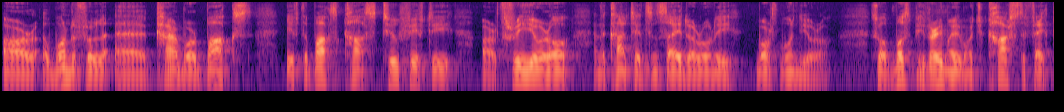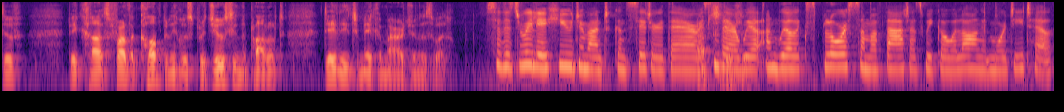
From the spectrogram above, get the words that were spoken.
or a wonderful uh, cardboard box if the box costs 250 or 3 euro and the contents inside are only worth 1 euro. So it must be very, very much cost effective because for the company who's producing the product, they need to make a margin as well. So there's really a huge amount to consider there, not there? We'll, and we'll explore some of that as we go along in more detail.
